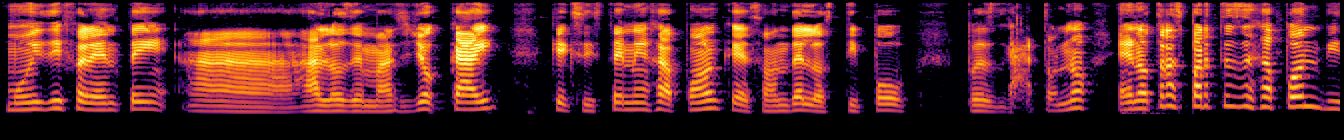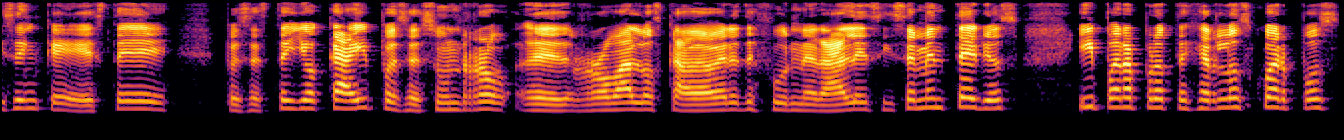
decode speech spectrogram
muy diferente a, a los demás yokai que existen en Japón que son de los tipo pues gato, ¿no? En otras partes de Japón dicen que este pues este yokai pues es un eh, roba los cadáveres de funerales y cementerios y para proteger los cuerpos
